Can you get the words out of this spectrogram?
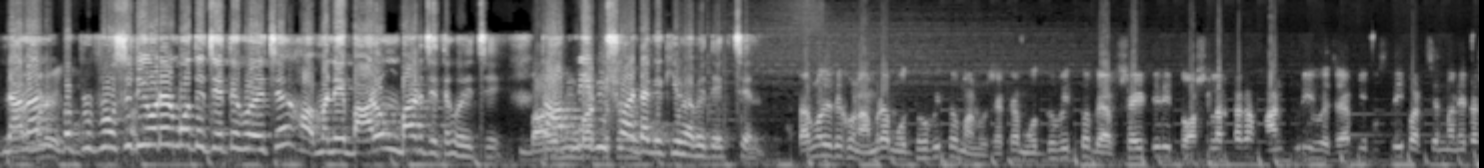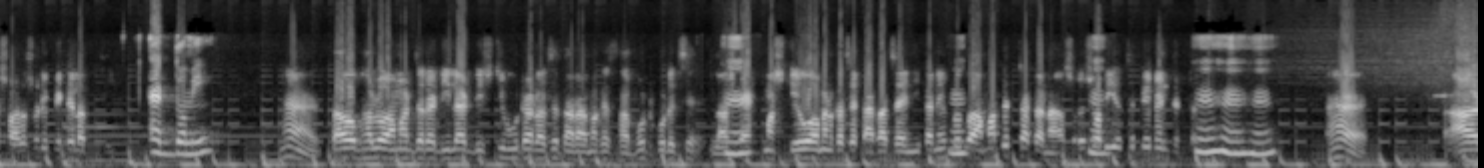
নানান প্রসিডিওর প্রসিডিওরের মধ্যে যেতে হয়েছে মানে বারংবার যেতে হয়েছে। তো আপনি এই বিষয়টাকে কীভাবে দেখছেন? তার মধ্যে দেখুন আমরা মধ্যবিত্ত মানুষ একটা মধ্যবিত্ত ব্যবসায়ীর যদি দশ লাখ টাকা ফান্ড চুরি হয়ে যায় আপনি বুঝতেই পারছেন মানে এটা সরাসরি পেটে লাগছে একদমই। হ্যাঁ তাও ভালো আমার যারা ডিলার ডিস্ট্রিবিউটার আছে তারা আমাকে সাপোর্ট করেছে। লাস্ট এক মাস কেউ আমার কাছে টাকা চায়নি কারণ এগুলো তো আমাদের টাকা না আসলে সবই হচ্ছে পেমেন্টের টাকা। হ্যাঁ আর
